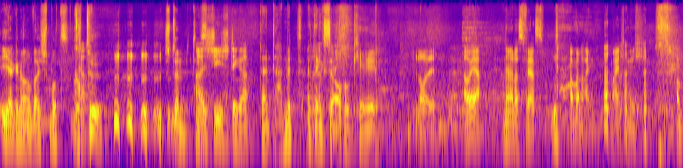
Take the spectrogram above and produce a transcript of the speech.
Ja, genau, weil Schmutz. Ja. Stimmt. Das, Schieß, Digga. Da, damit denkst du auch, okay, lol. Aber ja, na, das wär's. Aber nein, meine ich nicht. Aber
